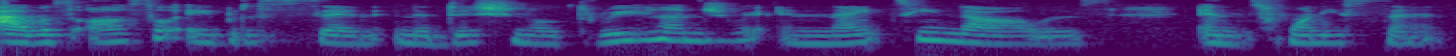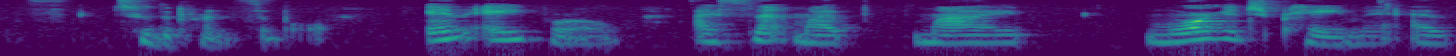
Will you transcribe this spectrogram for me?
I was also able to send an additional $319.20 to the principal. In April, I sent my my mortgage payment of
